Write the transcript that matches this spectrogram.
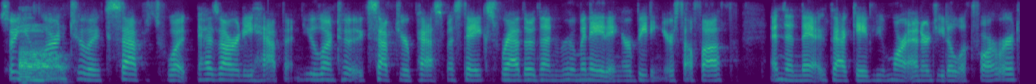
so you uh, learn to accept what has already happened. You learn to accept your past mistakes rather than ruminating or beating yourself up and then that, that gave you more energy to look forward.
